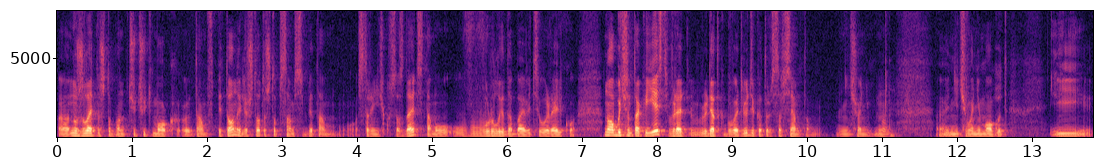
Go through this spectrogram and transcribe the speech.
э, ну, желательно, чтобы он чуть-чуть мог э, там в Python или что-то, чтобы сам себе там страничку создать, там у, в урлы добавить URL-ку. Ну, обычно так и есть, вряд, редко бывают люди, которые совсем там ничего не, ну, э, ничего не могут. И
